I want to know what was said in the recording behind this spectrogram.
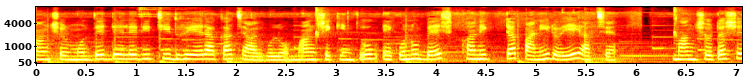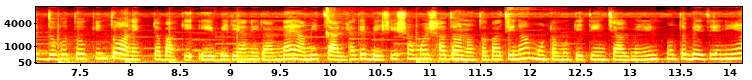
মাংসের মধ্যে ঢেলে দিচ্ছি ধুয়ে রাখা চালগুলো। মাংসে কিন্তু এখনও বেশ খানিকটা পানি রয়ে আছে। মাংসটা সেদ্ধ হতেও কিন্তু অনেকটা বাকি। এই বিরিয়ানি রান্নায় আমি চালটাকে বেশি সময় সাধারণত বাজি না, মোটামুটি তিন চার মিনিট মতো ভেজে নিয়ে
